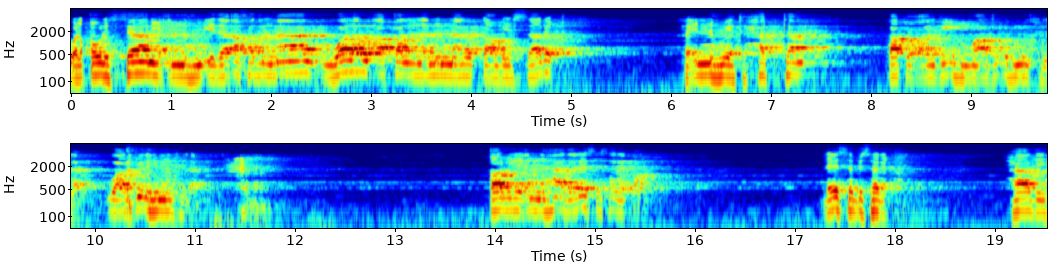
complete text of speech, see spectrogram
والقول الثاني أنهم إذا أخذوا المال ولو أقل مما يقطع به السارق فإنه يتحتم قطع أيديهم وأرجلهم من خلاف وأرجلهم من خلاف. قالوا لأن هذا ليس سرقة. ليس بسرقة. هذه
